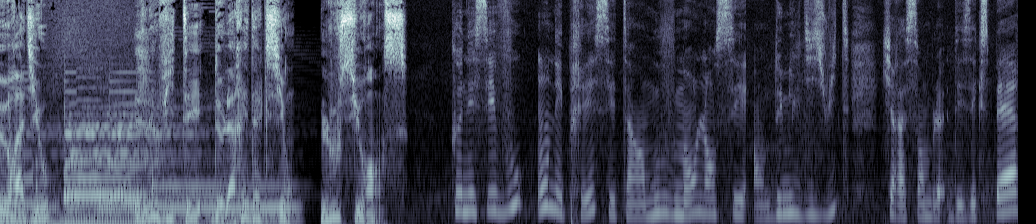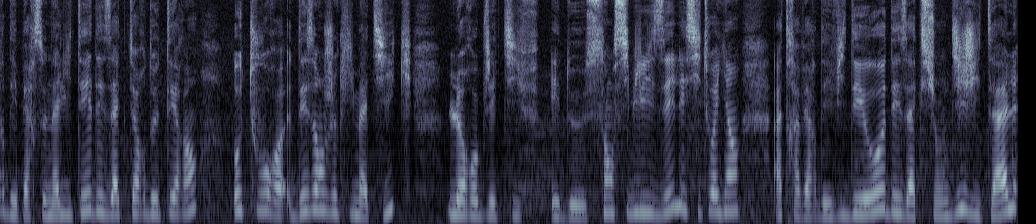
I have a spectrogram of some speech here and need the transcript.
E-Radio, l'invité de la rédaction, l'Oussurance. Connaissez-vous On est prêt? C'est un mouvement lancé en 2018 qui rassemble des experts, des personnalités, des acteurs de terrain autour des enjeux climatiques. Leur objectif est de sensibiliser les citoyens à travers des vidéos, des actions digitales.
